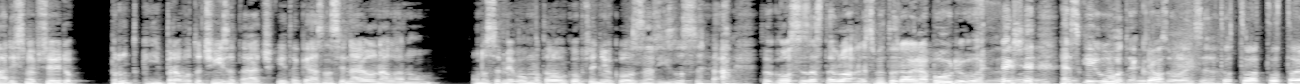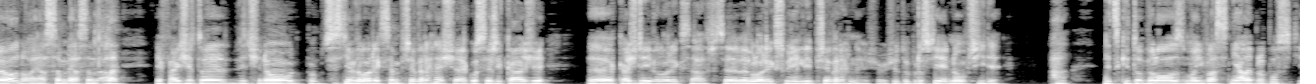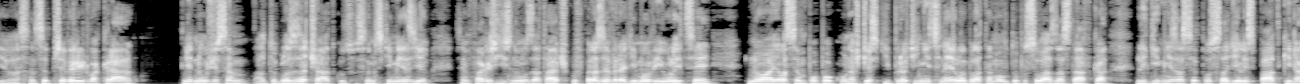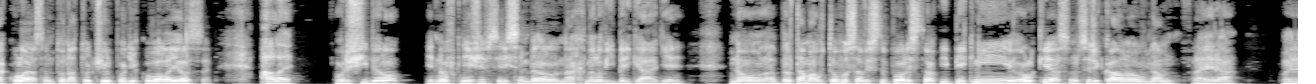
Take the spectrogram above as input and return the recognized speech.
a když jsme přijeli do prudký pravotočivý zatáčky, tak já jsem si najel na lano, ono se mi omotalo okolo předního kolo, zařízlo se a to kolo se zastavilo a hned jsme to dali na boudu. No, Takže hezký úvod, jako no, to, to, to, to, jo, no, já jsem, já jsem, ale je fakt, že to je většinou, se s tím Velorexem převrhneš, a jako se říká, že eh, každý Velorexář se ve Velorexu někdy převrhne, že, že to prostě jednou přijde. A vždycky to bylo z mojí vlastní ale blbosti. Jo. Já jsem se převrhl dvakrát, jednou, že jsem, a to bylo ze začátku, co jsem s tím jezdil, jsem fakt říznul zatáčku v Praze v Radimové ulici, no a jel jsem po boku, naštěstí proti nic nejelo, byla tam autobusová zastávka, lidi mě zase posadili zpátky na kole, já jsem to natočil, poděkoval a jel jsem. Ale horší bylo, jednou v Kněževsi, když jsem byl na Chmelový brigádě, no a byl tam autobus a vystupovali z toho takový pěkný holky a jsem si říkal, no dám frajera,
